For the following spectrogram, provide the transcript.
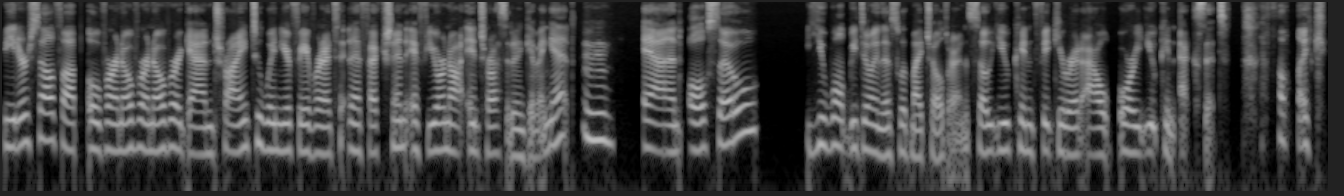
beat herself up over and over and over again, trying to win your favor and affection if you're not interested in giving it. Mhm. And also, you won't be doing this with my children. So you can figure it out or you can exit. like,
